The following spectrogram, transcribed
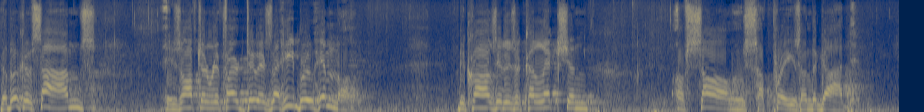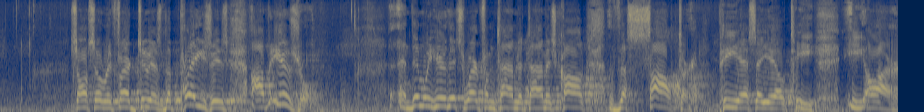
The book of Psalms is often referred to as the Hebrew hymnal because it is a collection of songs of praise unto God. It's also referred to as the praises of Israel. And then we hear this word from time to time. It's called the Psalter. P S A L T E R.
